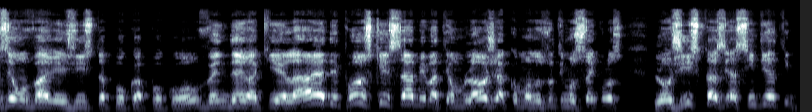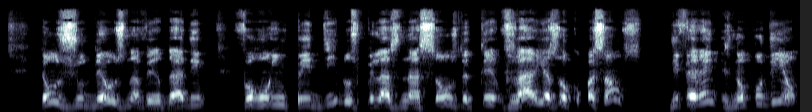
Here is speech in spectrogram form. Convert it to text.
ser um varejista pouco a pouco, vender aqui e lá, e depois, quem sabe, vai ter uma loja, como nos últimos séculos, lojistas e assim diante. Então, os judeus, na verdade, foram impedidos pelas nações de ter várias ocupações diferentes, não podiam.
